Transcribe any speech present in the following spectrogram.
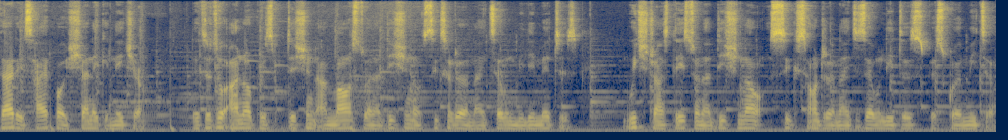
that is hyperoceanic in nature. The total annual precipitation amounts to an addition of 697 millimeters, which translates to an additional 697 liters per square meter,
